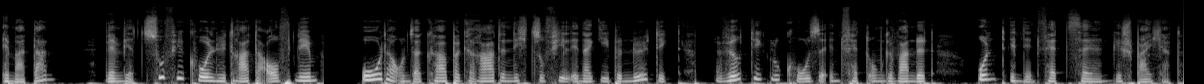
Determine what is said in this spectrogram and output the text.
Immer dann, wenn wir zu viel Kohlenhydrate aufnehmen oder unser Körper gerade nicht so viel Energie benötigt, wird die Glucose in Fett umgewandelt und in den Fettzellen gespeichert.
